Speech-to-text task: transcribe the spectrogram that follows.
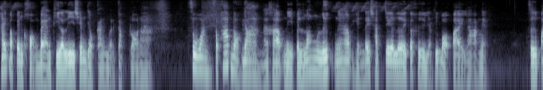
ให้มาเป็นของแบรนด์พีลารี่เช่นเดียวกันเหมือนกับล้อหน้าส่วนสภาพดอกยางนะครับ นี่เป็นร่องลึกนะครับ เห็นได้ชัดเจนเลยก็คืออย่างที่บอกไปยางเนี่ย ซื้อไป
